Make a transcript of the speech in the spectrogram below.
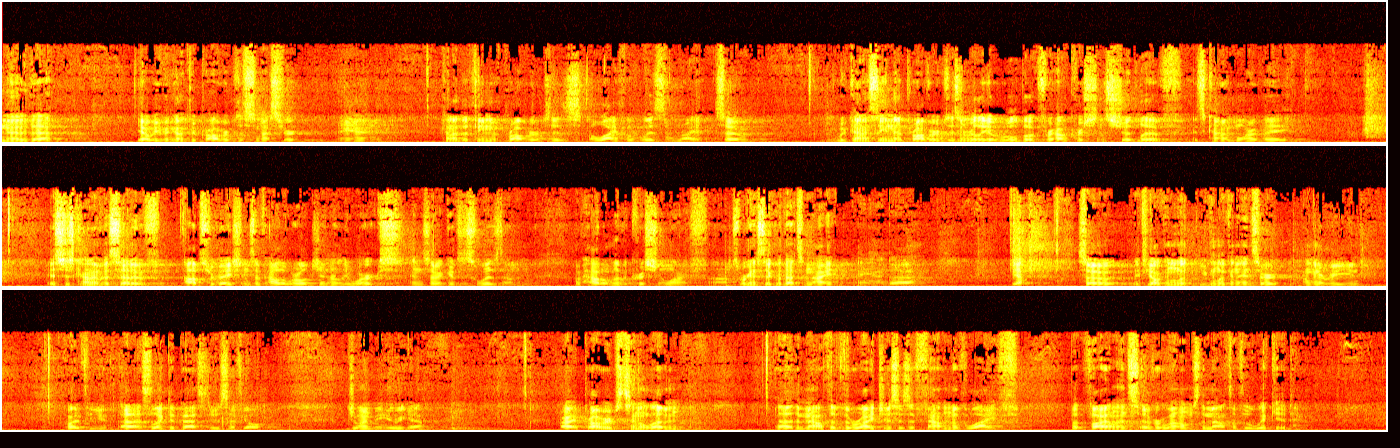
Know that, yeah, we've been going through Proverbs this semester, and kind of the theme of Proverbs is a life of wisdom, right? So we've kind of seen that Proverbs isn't really a rule book for how Christians should live. It's kind of more of a, it's just kind of a set of observations of how the world generally works, and so it gives us wisdom of how to live a Christian life. Um, so we're going to stick with that tonight, and uh, yeah. So if y'all can look, you can look in the insert. I'm going to read quite a few uh, selected passages. So if y'all join me, here we go. All right, Proverbs 10:11. Uh, the mouth of the righteous is a fountain of life, but violence overwhelms the mouth of the wicked.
